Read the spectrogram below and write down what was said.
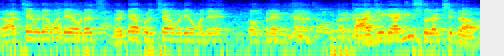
तर आजच्या व्हिडिओमध्ये एवढंच. भेटूया पुढच्या व्हिडिओमध्ये तोपर्यंत काळजी घ्या आणि सुरक्षित राहा.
